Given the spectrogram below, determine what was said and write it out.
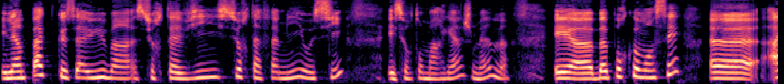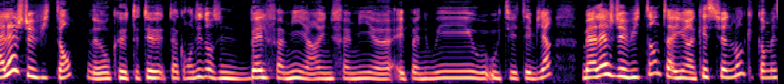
et l'impact que ça a eu ben, sur ta vie, sur ta famille aussi, et sur ton mariage même. Et bah, pour commencer, à l'âge de 8 ans, donc tu as grandi dans une belle famille, hein, une famille épanouie où tu étais bien, mais à l'âge de 8 ans, tu as eu un questionnement qui est quand même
